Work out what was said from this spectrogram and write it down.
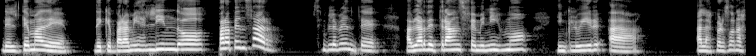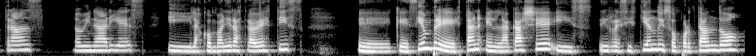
del tema de, de que para mí es lindo para pensar, simplemente hablar de transfeminismo, incluir a, a las personas trans, no binarias y las compañeras travestis eh, que siempre están en la calle y, resistiendo y soportando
